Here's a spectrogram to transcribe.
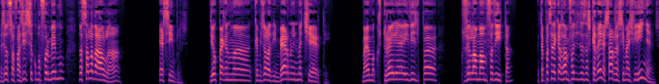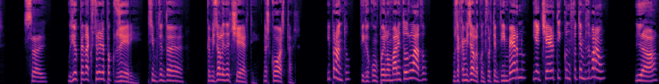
Mas ele só faz isso se a culpa for mesmo da sala de aula. Hein? É simples. Diogo pega numa camisola de inverno e numa t-shirt. Vai a uma costureira e diz-lhe para cozer lá uma almofadita. Até pode ser daquelas almofaditas das cadeiras, sabes? Assim mais fininhas. Sei. O Diogo pede à costureira para cozer. Assim por dentro da camisola e da t-shirt. Nas costas. E pronto. Fica com o apoio lombar em todo lado. Usa a camisola quando for tempo de inverno e a t-shirt quando for tempo de verão. Já. Yeah,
